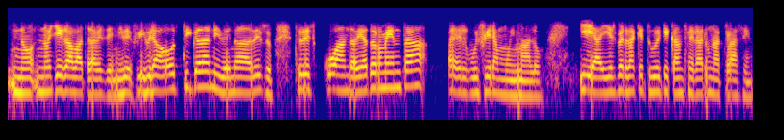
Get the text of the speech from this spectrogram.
no, no llegaba a través de ni de fibra óptica ni de nada de eso. Entonces, cuando había tormenta, el wifi era muy malo. Y ahí es verdad que tuve que cancelar una clase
